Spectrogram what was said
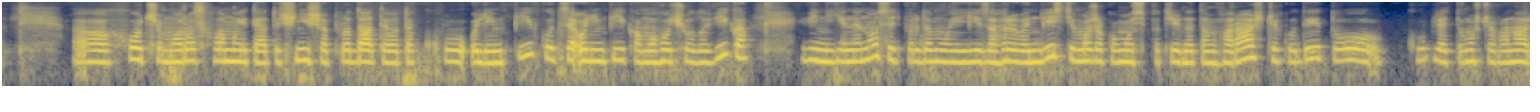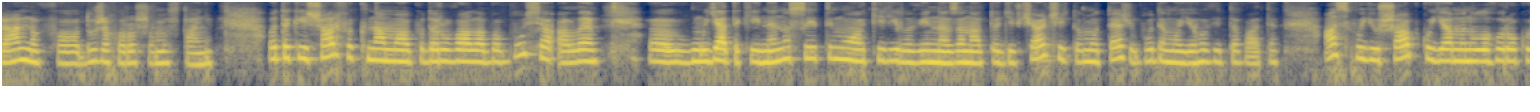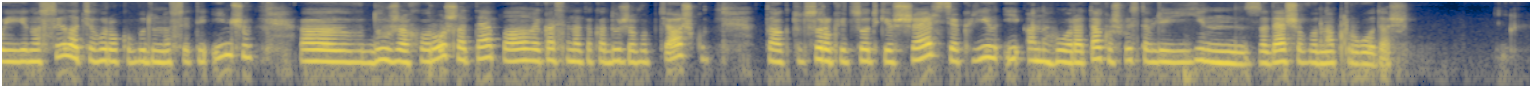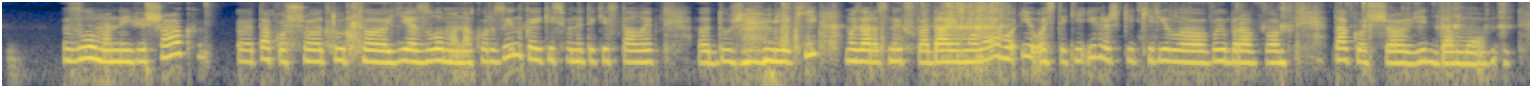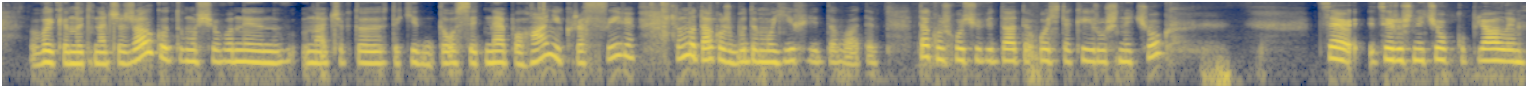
Е, Хочемо розхламити, а точніше продати отаку олімпійку. Це олімпійка мого чоловіка. Він її не носить, продамо її за гривень 200. Може комусь потрібно там в гараж чи куди, то куплять, тому що вона реально в дуже хорошому стані. Отакий шарфик нам подарувала бабуся, але е, я такий не носитиму, а Кирило він занадто дівчачий, тому теж будемо його віддавати. А свою шапку я минулого року її носила, цього року буду носити іншу. Е, Дуже хороша, тепла, але якась вона така дуже в обтяжку. Так, тут 40% шерсть, акріл і ангора. Також виставлю її задешево на продаж. Зломаний вішак. Е, Також е, тут е, є зломана корзинка, якісь вони такі стали дуже м'які. Ми зараз з них складаємо лего. І ось такі іграшки Кирил е, вибрав, також віддамо. Викинуть, наче жалко, тому що вони начебто такі досить непогані, красиві, тому також будемо їх віддавати. Також хочу віддати ось такий рушничок. Це, цей рушничок купляли,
